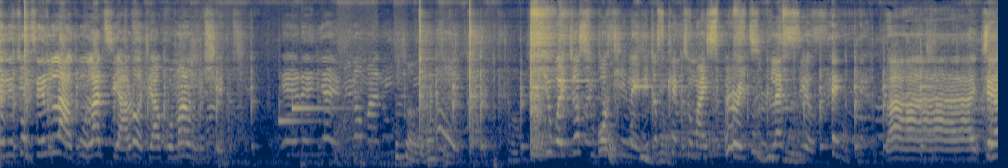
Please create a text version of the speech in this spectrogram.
ẹni tó ti láti di ṣe èrè yẹn èmi ní. Oh, you were just walking in. It just came to my spirit to bless you. Bàjẹ́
